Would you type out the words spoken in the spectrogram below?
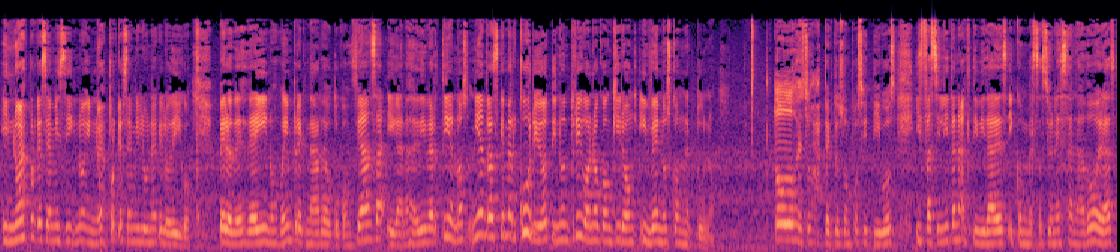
y no es porque sea mi signo y no es porque sea mi luna que lo digo, pero desde ahí nos va a impregnar de autoconfianza y ganas de divertirnos, mientras que Mercurio tiene un trígono con Quirón y Venus con Neptuno. Todos estos aspectos son positivos y facilitan actividades y conversaciones sanadoras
